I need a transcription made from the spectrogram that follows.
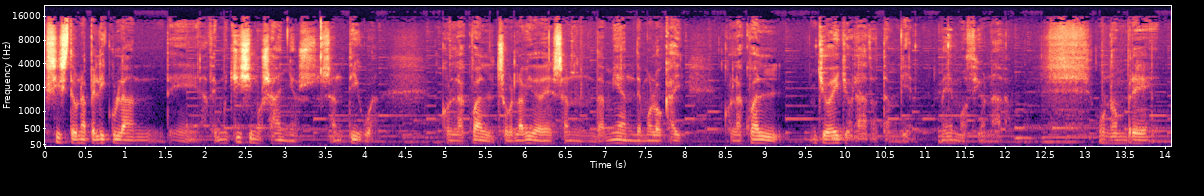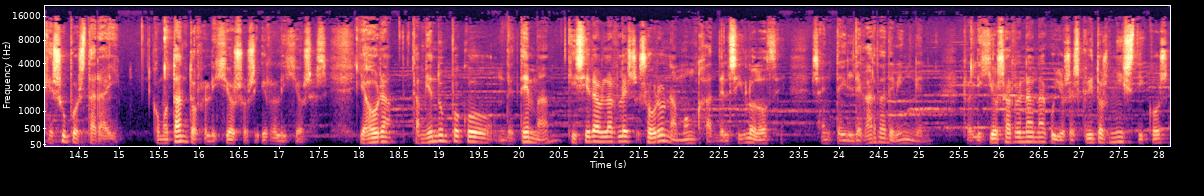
existe una película de hace muchísimos años, es antigua, con la cual, sobre la vida de San Damián de Molokai, con la cual yo he llorado también, me he emocionado. Un hombre que supo estar ahí, como tantos religiosos y religiosas. Y ahora, cambiando un poco de tema, quisiera hablarles sobre una monja del siglo XII, Santa Hildegarda de Bingen, religiosa renana cuyos escritos místicos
